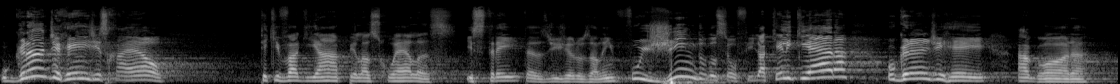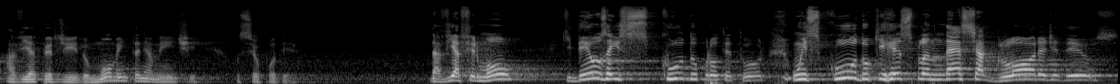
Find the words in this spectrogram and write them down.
o grande rei de Israel, ter que vaguear pelas ruelas estreitas de Jerusalém, fugindo do seu filho, aquele que era o grande rei, agora havia perdido momentaneamente o seu poder. Davi afirmou que Deus é escudo protetor, um escudo que resplandece a glória de Deus.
